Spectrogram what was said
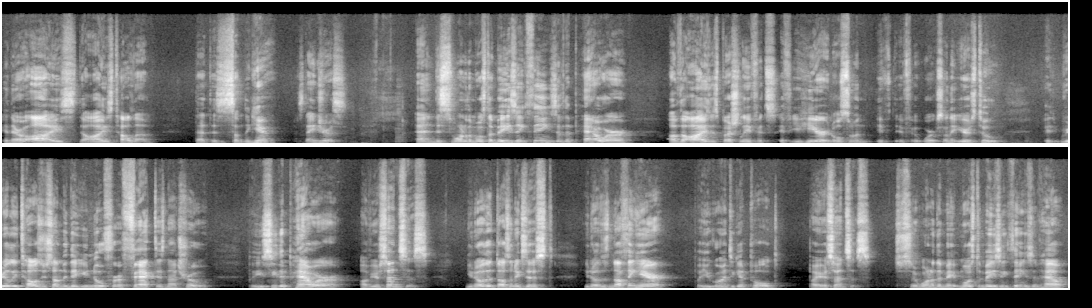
in their eyes, the eyes tell them that this is something here. It's dangerous. And this is one of the most amazing things of the power of the eyes, especially if it's if you hear it also in, if, if it works on the ears too. It really tells you something that you know for a fact is not true. But you see the power of your senses. You know that doesn't exist. You know there's nothing here, but you're going to get pulled by your senses. It's one of the ma- most amazing things of how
